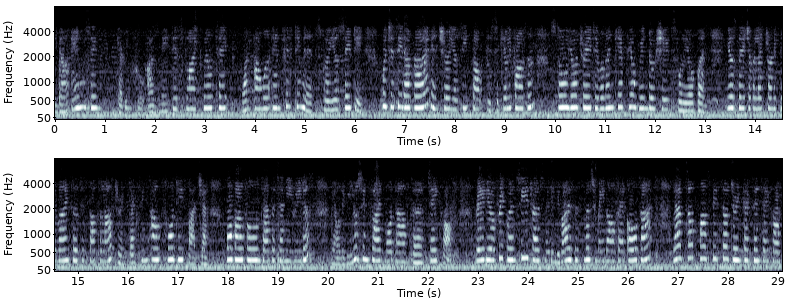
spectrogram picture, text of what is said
Ida MC, cabin crew Azmi. This flight will take 1 hour and 50 minutes for your safety. Put your seat upright, ensure your seat belt is securely fastened, store your tray table and keep your window shades fully open. Usage of electronic devices is not allowed during taxiing out for departure. Mobile phones, tablets and e-readers may only be used in flight mode after takeoff. Radio frequency transmitting devices must remain off at all times. Laptop must be stowed during taxi and takeoff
